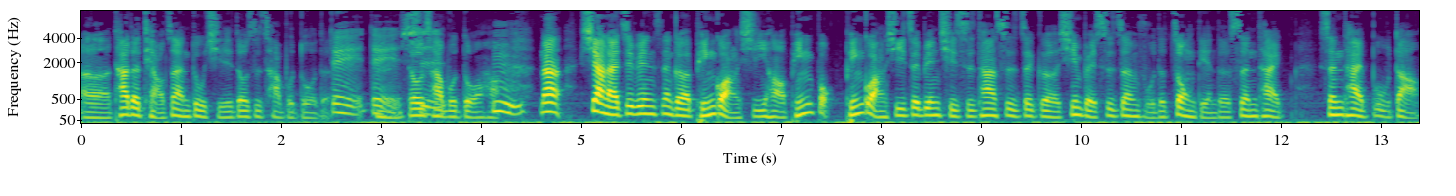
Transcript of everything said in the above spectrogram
呃，它的挑战度其实都是差不多的。对对，嗯都差不多哈。嗯那下来这边那个平广西哈，平广平广西这边其实它是这个新北市政府的重点的生态生态步道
